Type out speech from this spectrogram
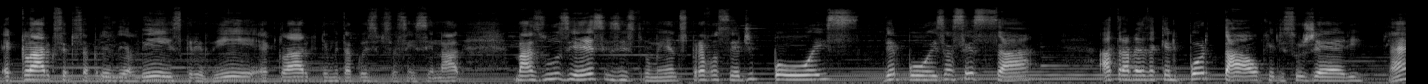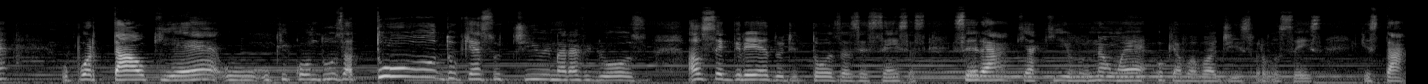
É claro que você precisa aprender a ler, escrever, é claro que tem muita coisa que precisa ser ensinada, mas use esses instrumentos para você depois, depois acessar através daquele portal que ele sugere, né? O portal que é o, o que conduz a tudo que é sutil e maravilhoso, ao segredo de todas as essências. Será que aquilo não é o que a vovó diz para vocês? Que está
